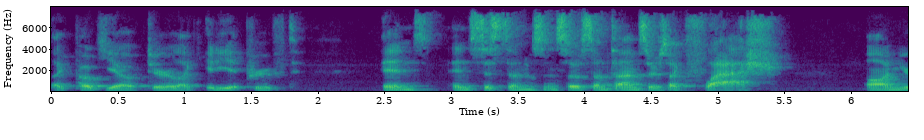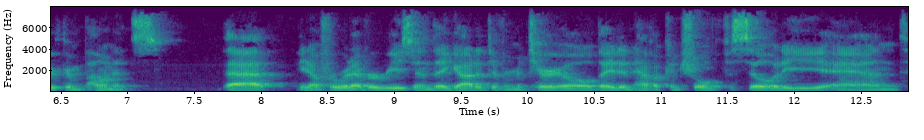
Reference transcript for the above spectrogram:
like pokey or like idiot proofed in in systems, and so sometimes there's like flash on your components that you know for whatever reason they got a different material, they didn't have a controlled facility, and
